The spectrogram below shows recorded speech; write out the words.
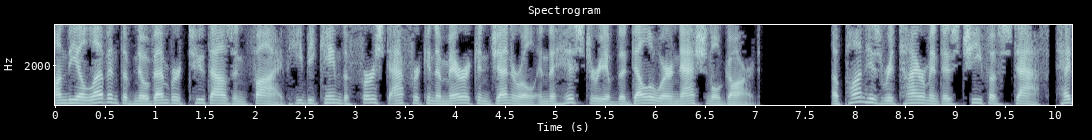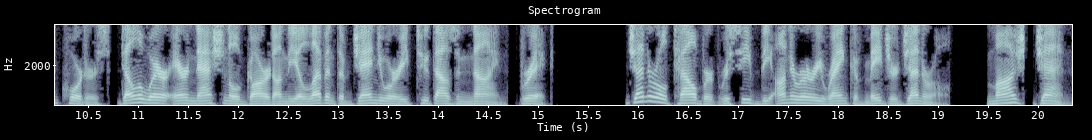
On the 11th of November 2005 he became the first African American general in the history of the Delaware National Guard. Upon his retirement as Chief of Staff, Headquarters, Delaware Air National Guard on the 11th of January 2009, Brig. General Talbert received the honorary rank of Major General. Maj. Gen.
